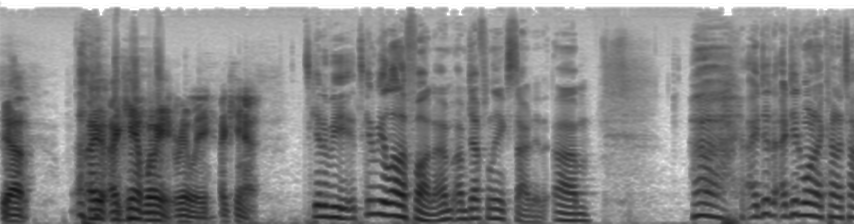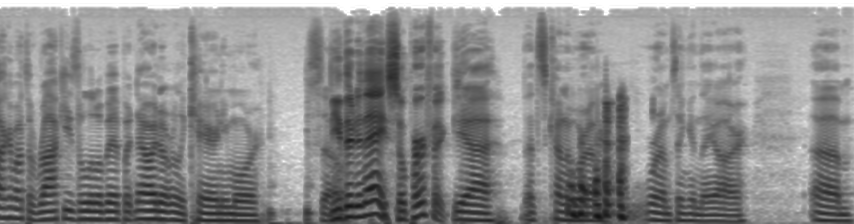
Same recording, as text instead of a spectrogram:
Yeah. I, I can't wait, really. I can't. It's gonna be it's gonna be a lot of fun. I'm I'm definitely excited. Um, I did I did want to kind of talk about the Rockies a little bit, but now I don't really care anymore. So Neither do they. So perfect. Yeah, that's kind of where I'm where I'm thinking they are. Um,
